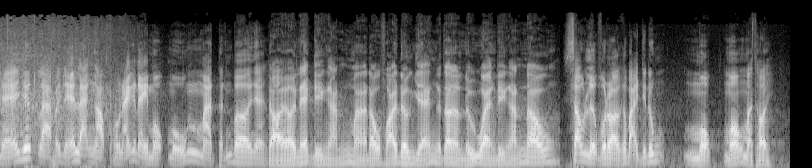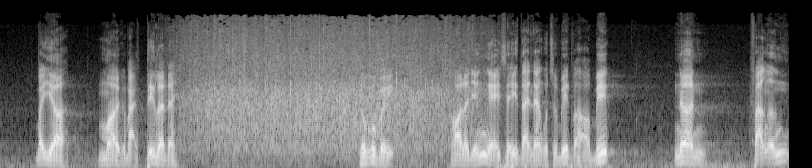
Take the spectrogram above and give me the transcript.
nể nhất là phải nể lan ngọc hồi nãy cái này một muỗng mà tỉnh bơ nha. Trời ơi nét điện ảnh mà đâu phải đơn giản Người ta là nữ hoàng điện ảnh đâu. Sau lượt vừa rồi các bạn chỉ đúng một món mà thôi. Bây giờ mời các bạn tiến lên đây. Thưa quý vị họ là những nghệ sĩ tài năng của showbiz và họ biết nên phản ứng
